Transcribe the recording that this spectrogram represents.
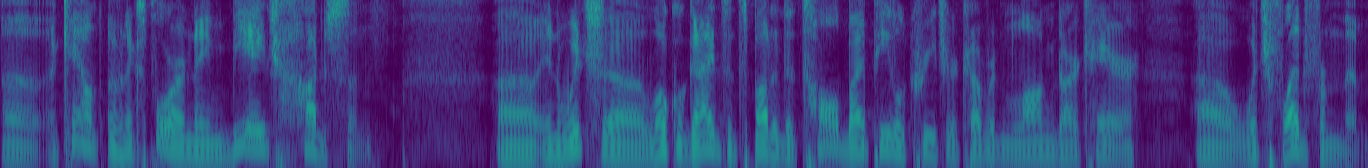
uh, account of an explorer named B. H. Hodgson, uh, in which uh, local guides had spotted a tall bipedal creature covered in long dark hair, uh, which fled from them.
